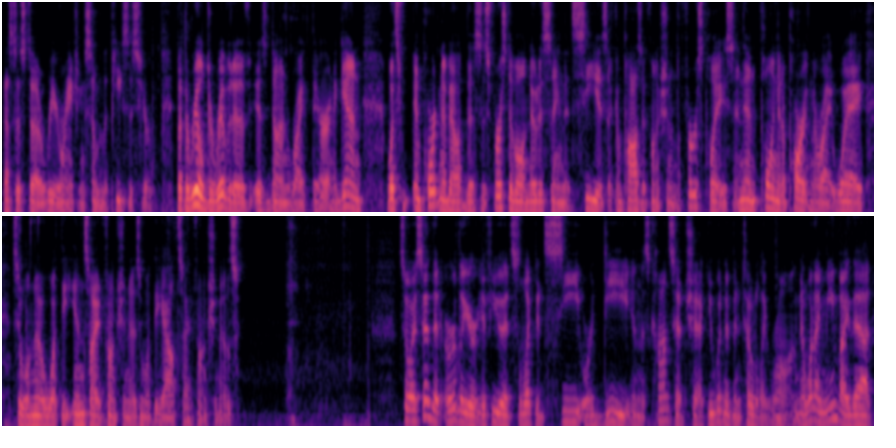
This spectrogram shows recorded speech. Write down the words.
That's just uh, rearranging some of the pieces here. But the real derivative is done right there. And again, what's important about this is first of all noticing that c is a composite function in the first place, and then pulling it apart in the right way so we'll know what the inside function is and what the outside function is. So I said that earlier if you had selected C or D in this concept check, you wouldn't have been totally wrong. Now what I mean by that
